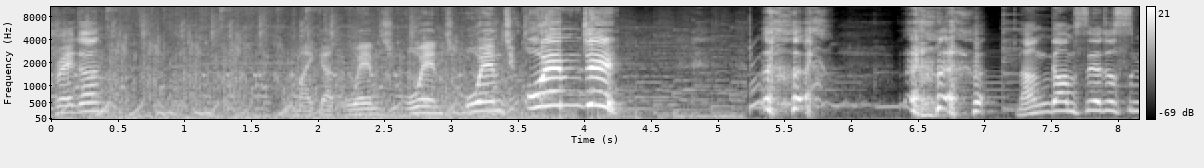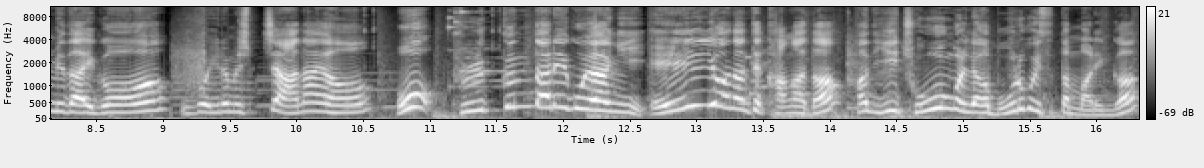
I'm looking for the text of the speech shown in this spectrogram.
드래곤. 오 마이 갓. OMG, OMG, OMG, OMG! 난감 세졌습니다 이거 이거 이러면 쉽지 않아요 어? 불끈다리 고양이 에일리언한테 강하다? 아니 이 좋은 걸 내가 모르고 있었단 말인가?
